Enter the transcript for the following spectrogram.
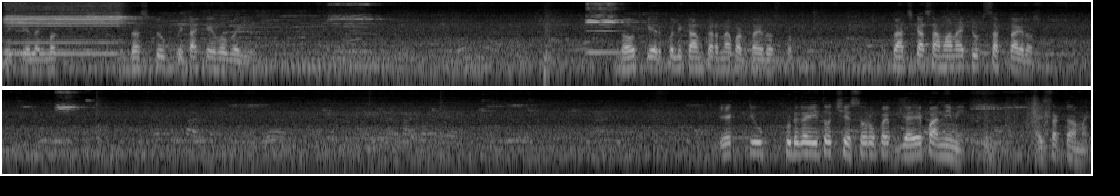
देखिए, लगभग दस ट्यूब पिटा के हो गई है। बहुत केयरफुली काम करना पड़ता है दोस्तों। कांच का सामान है, टूट सकता है दोस्तों। एक ट्यूब फूट गई तो छः सौ रुपये गए पानी में। ऐसा काम है।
